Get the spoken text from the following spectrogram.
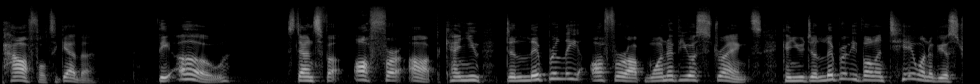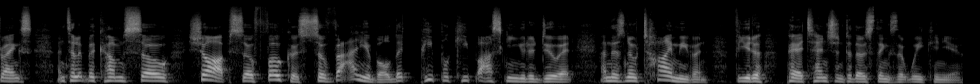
powerful together? The O stands for offer up. Can you deliberately offer up one of your strengths? Can you deliberately volunteer one of your strengths until it becomes so sharp, so focused, so valuable that people keep asking you to do it and there's no time even for you to pay attention to those things that weaken you?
